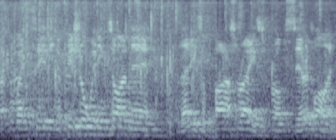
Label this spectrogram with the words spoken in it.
I can wait to see the official winning time there. That is a fast race from Sara Klein.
